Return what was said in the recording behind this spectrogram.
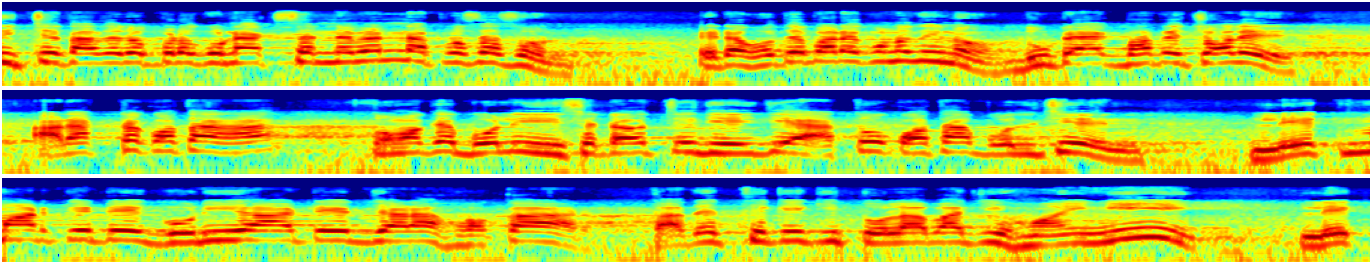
দিচ্ছে, তাদের উপরে কোনো অ্যাকশন নেবেন না প্রশাসন? এটা হতে পারে কোনোদিনও, দুটো একভাবে চলে। আর একটা কথা তোমাকে বলি, সেটা হচ্ছে যে এই যে এত কথা বলছেন, লেক মার্কেটে গড়িয়াহাটের যারা হকার, তাদের থেকে কি তোলাবাজি হয়নি? লেক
